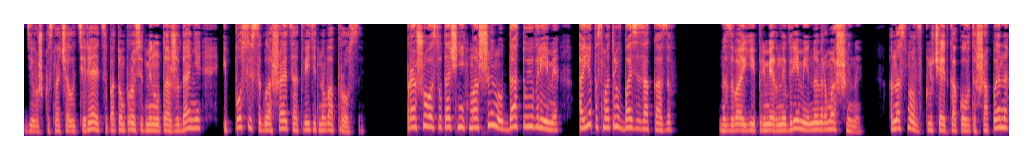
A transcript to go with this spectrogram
Девушка сначала теряется, потом просит минуты ожидания и после соглашается ответить на вопросы. «Прошу вас уточнить машину, дату и время, а я посмотрю в базе заказов». Называю ей примерное время и номер машины. Она снова включает какого-то Шопена,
